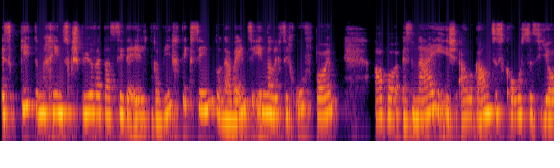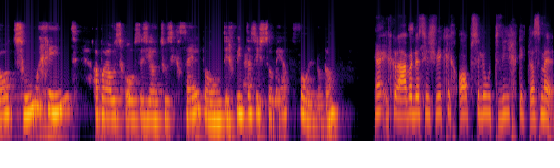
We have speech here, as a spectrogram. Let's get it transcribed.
es gibt dem Kind das Gespür, dass sie den Eltern wichtig sind und auch wenn es innerlich sich aufbäumt, aber ein Nein ist auch ein ganz großes Ja zum Kind, aber auch ein großes Ja zu sich selber und ich finde, das ist so wertvoll, oder? Ja, ich glaube, das ist wirklich absolut wichtig, dass man,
